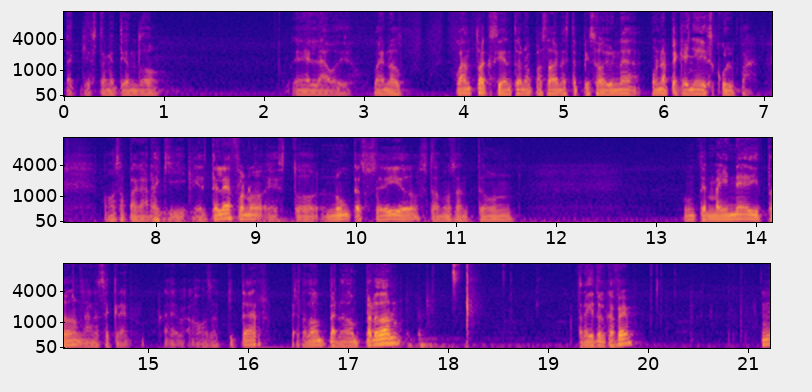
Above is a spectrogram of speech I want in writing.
Aquí está metiendo el audio. Bueno, ¿cuánto accidente no ha pasado en este episodio? Una, una pequeña disculpa. Vamos a apagar aquí el teléfono. Esto nunca ha sucedido. Estamos ante un, un tema inédito. No, no se crean. Ahí vamos a quitar. Perdón, perdón, perdón. Traído el café. Mm.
